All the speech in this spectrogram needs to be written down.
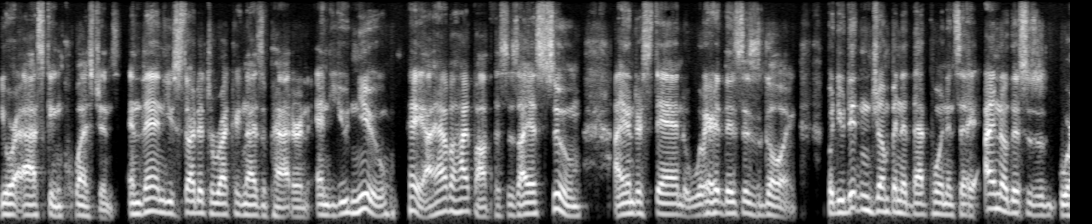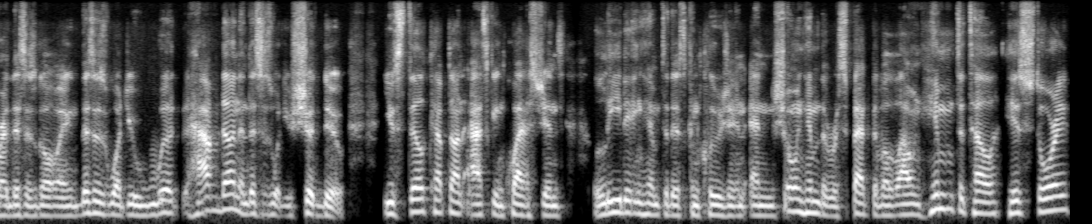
You were asking questions. And then you started to recognize a pattern and you knew, hey, I have a hypothesis. I assume I understand where this is going. But you didn't jump in at that point and say, I know this is where this is going. This is what you would have done and this is what you should do. You still kept on asking questions leading him to this conclusion and showing him the respect of allowing him to tell his story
